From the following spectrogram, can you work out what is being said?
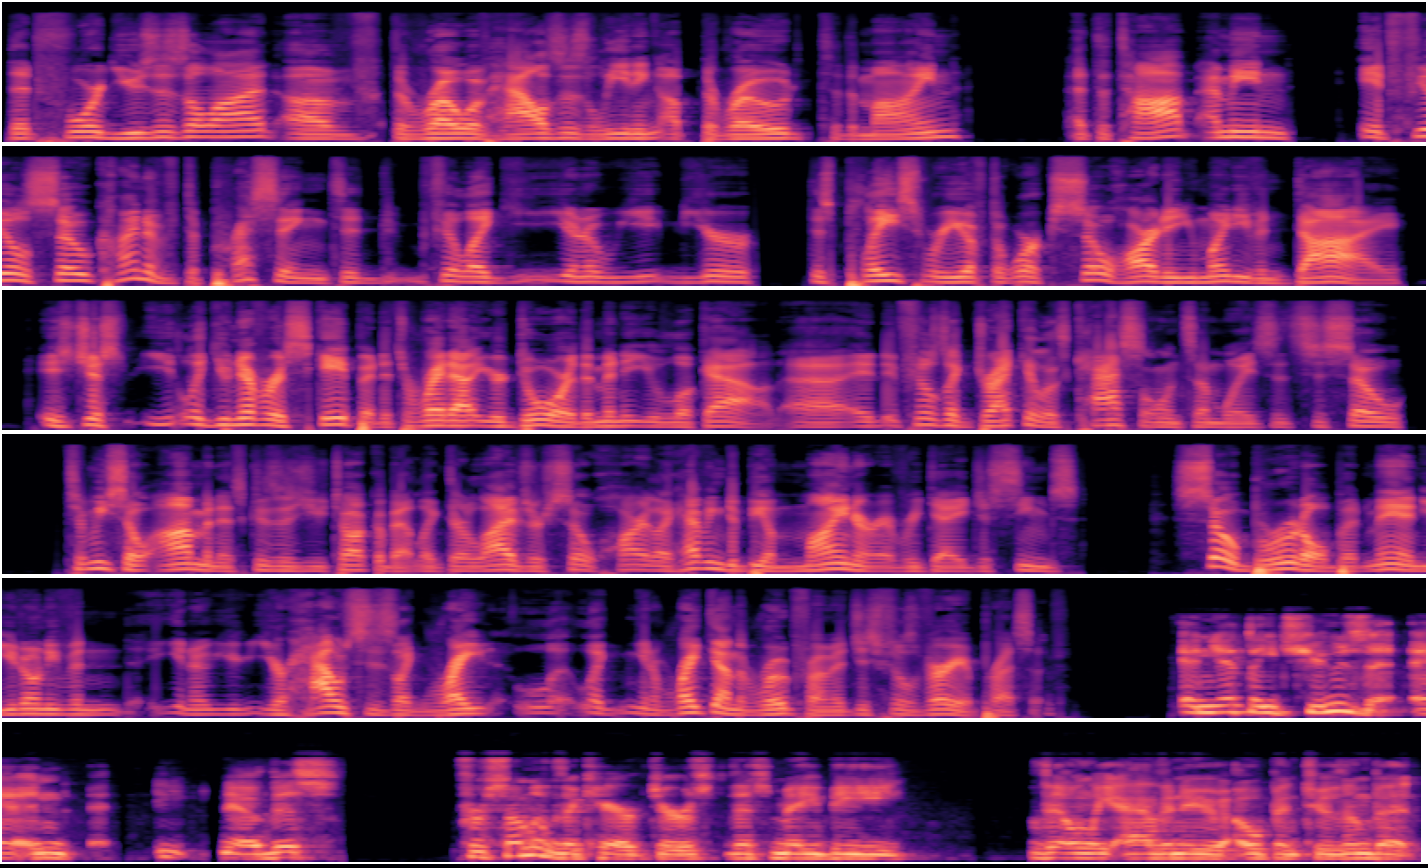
that Ford uses a lot of the row of houses leading up the road to the mine at the top. I mean, it feels so kind of depressing to feel like you know you're this place where you have to work so hard and you might even die is just like you never escape it. It's right out your door the minute you look out. Uh, it, it, feels like Dracula's castle in some ways. It's just so to me so ominous because as you talk about, like their lives are so hard. Like having to be a miner every day just seems so brutal. But man, you don't even you know your your house is like right like you know right down the road from it. it just feels very oppressive. And yet they choose it, and you know, this, for some of the characters, this may be the only avenue open to them, but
